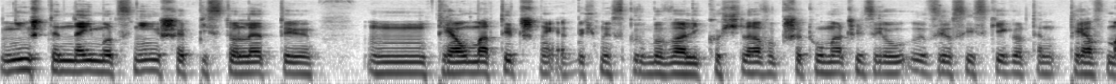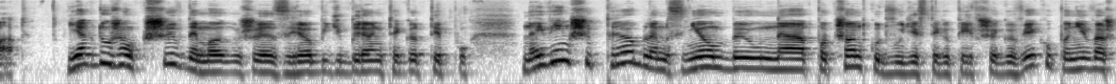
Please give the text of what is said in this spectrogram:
niż te najmocniejsze pistolety mm, traumatyczne, jakbyśmy spróbowali koślawo przetłumaczyć z, ro z rosyjskiego ten trawmat. Jak dużą krzywdę może zrobić broń tego typu? Największy problem z nią był na początku XXI wieku, ponieważ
